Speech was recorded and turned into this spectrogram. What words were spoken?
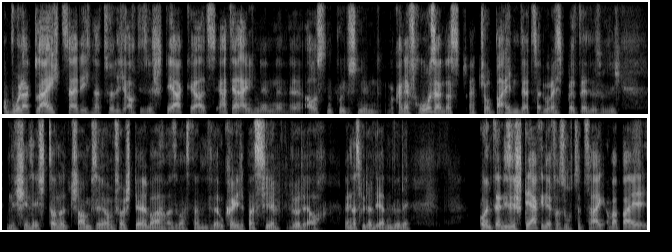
Obwohl er gleichzeitig natürlich auch diese Stärke als, er hat ja eigentlich einen, einen außenpolitischen, man kann ja froh sein, dass Joe Biden derzeit US-Präsident ist und nicht, nicht, nicht Donald Trump, sehr unvorstellbar, also was dann mit der Ukraine passieren würde, auch wenn das wieder werden würde. Und dann diese Stärke, die er versucht zu zeigen. Aber bei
